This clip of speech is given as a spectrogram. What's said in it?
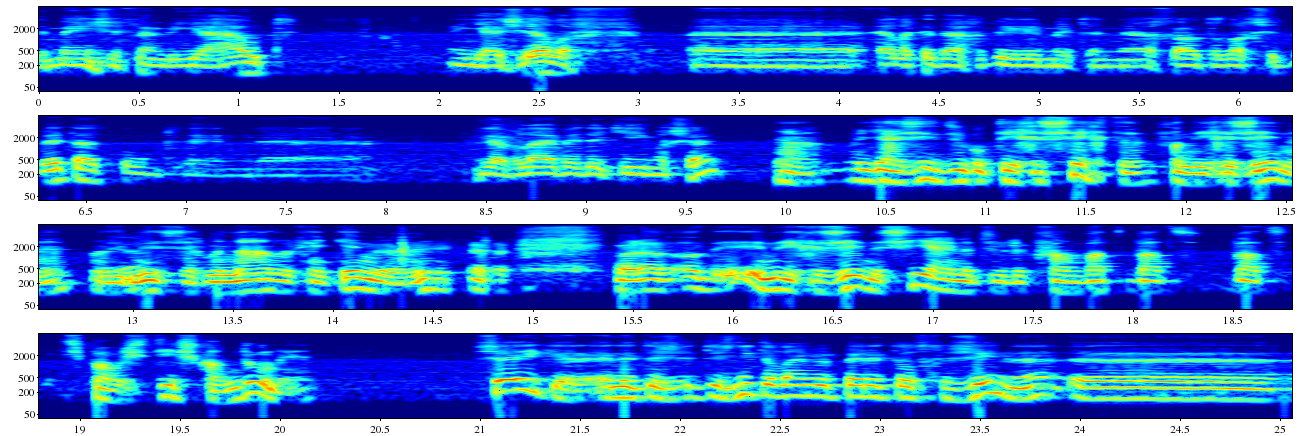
de mensen van wie je houdt en jijzelf eh, elke dag weer met een eh, grote lachse bed uitkomt. En eh, ja, blij bent dat je hier mag zijn. Ja, want jij ziet natuurlijk op die gezichten van die gezinnen, want Ja. ik zeg met nadruk geen kinderen, maar dat, in die gezinnen zie jij natuurlijk van wat, wat, wat iets positiefs kan doen. Hè? Zeker, en het is, het is niet alleen beperkt tot gezinnen. Eh,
